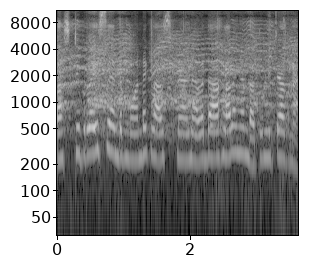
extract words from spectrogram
ഫസ്റ്റ് പ്രൈസ് എന്റെ മോന്റെ ക്ലാസ്സിനാണ് അവരുടെ ആഹ്ലാദം കണ്ടോ? തുള്ളിച്ചാടണേ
